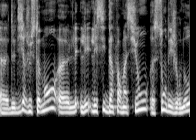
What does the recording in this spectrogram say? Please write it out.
euh, de dire justement les, les, sites d'information sont des journaux.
